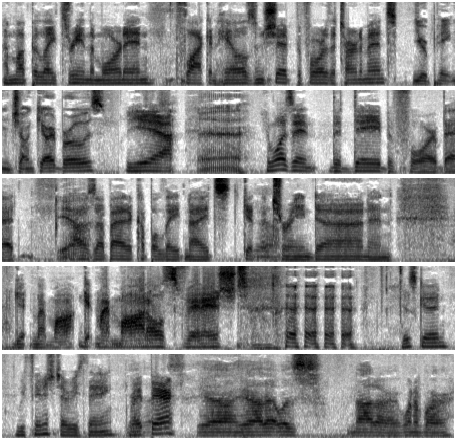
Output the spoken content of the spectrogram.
I'm up at like three in the morning, flocking hills and shit before the tournament. You were painting Junkyard Bros. Yeah, Uh, it wasn't the day before, but Yeah. I was up. I had a couple late nights getting Yeah. the terrain done and getting my mo- getting my models finished. it was good. We finished everything, right, that Bear? was- yeah, yeah, that was not our one of our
